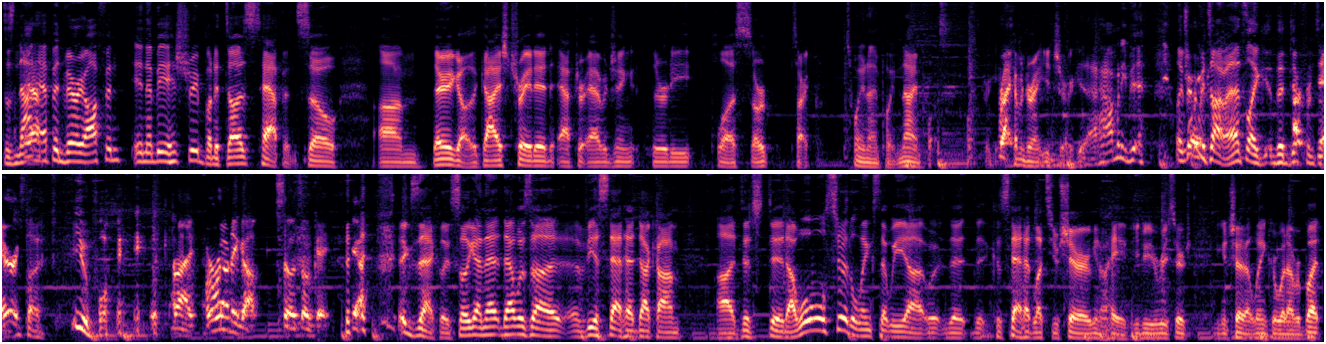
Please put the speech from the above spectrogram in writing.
does not Yeah. happen very often in NBA history, but it does happen. So um, there you go. The guy's traded after averaging thirty plus, or sorry, twenty nine point nine plus points per game. Right. Kevin Durant, you jerk. How many? Like what are we talking about? That's like the difference of just a few points. Right. We're rounding up, so it's okay. Yeah. exactly. So again, that that was uh, via stathead.com. Uh, just did uh, we'll, we'll share the links that we uh because Stathead lets you share. You know, hey, if you do your research, you can share that link or whatever. But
